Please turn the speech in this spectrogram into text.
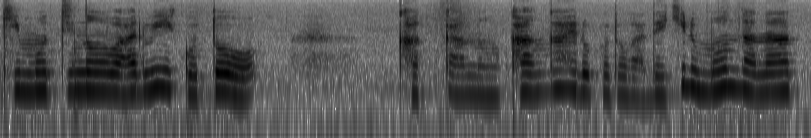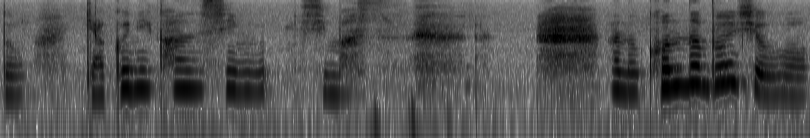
気持ちの悪いことをかあの考えることができるもんだなと逆に感心します。あのこんな文章を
